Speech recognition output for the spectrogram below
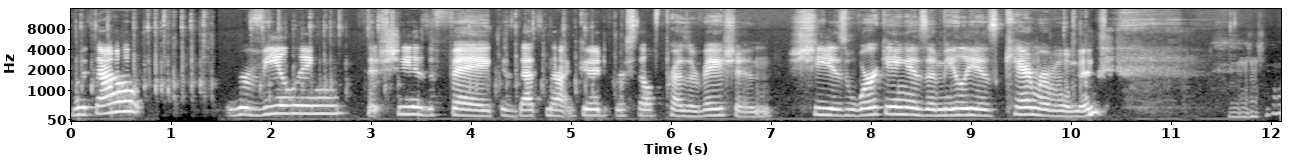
without revealing that she is a fae, because that's not good for self preservation, she is working as Amelia's camera woman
